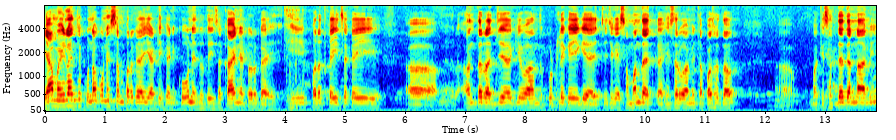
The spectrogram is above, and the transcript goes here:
या महिलांचे कुणाकोणी संपर्क आहे? या ठिकाणी कोण येत होतं हिचं काय नेटवर्क आहे? ही परत काहीचं काही आंतरराज्य किंवा कुठले काही गे- याचे काही संबंध आहेत का हे सर्व आम्ही तपासत आहोत बाकी सध्या त्यांना आम्ही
